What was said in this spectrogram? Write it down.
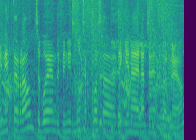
En este round se pueden definir muchas cosas de aquí en adelante en este torneo.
